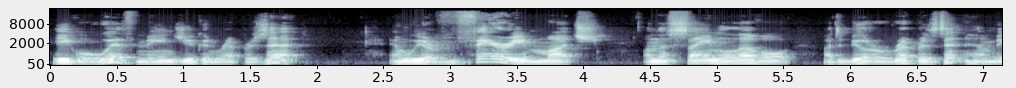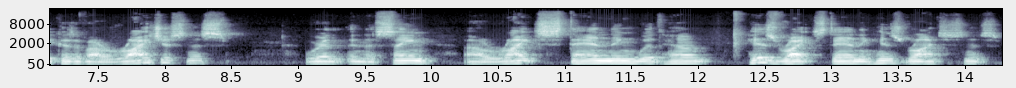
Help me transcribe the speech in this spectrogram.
equal with means you can represent. And we are very much on the same level uh, to be able to represent Him because of our righteousness. We're in the same uh, right standing with Him, His right standing, His righteousness.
